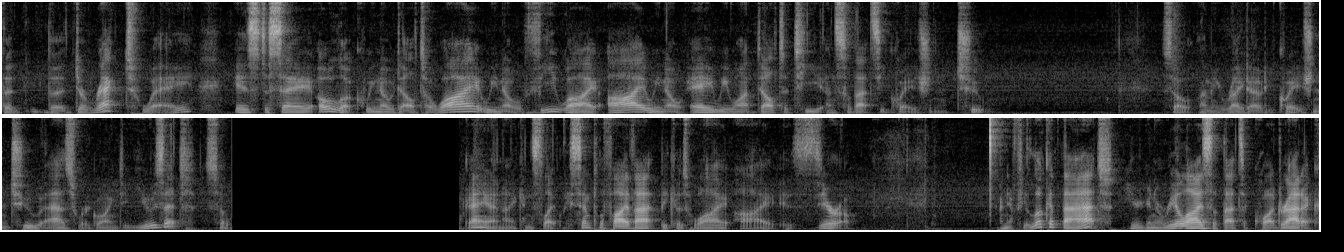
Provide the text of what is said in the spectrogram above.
the, the direct way, is to say, oh look, we know delta y, we know vyi, we know a, we want delta t, and so that's equation 2. So let me write out equation 2 as we're going to use it. So Okay, and I can slightly simplify that because yi is 0. And if you look at that, you're going to realize that that's a quadratic.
